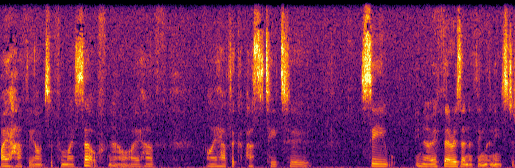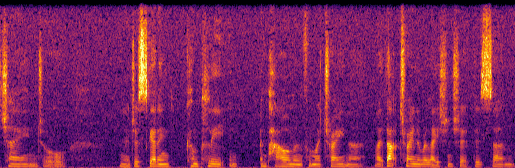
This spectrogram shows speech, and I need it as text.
I have the answer for myself now. I have, I have the capacity to see, you know, if there is anything that needs to change or, you know, just getting complete empowerment from my trainer. Like that trainer relationship is um,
